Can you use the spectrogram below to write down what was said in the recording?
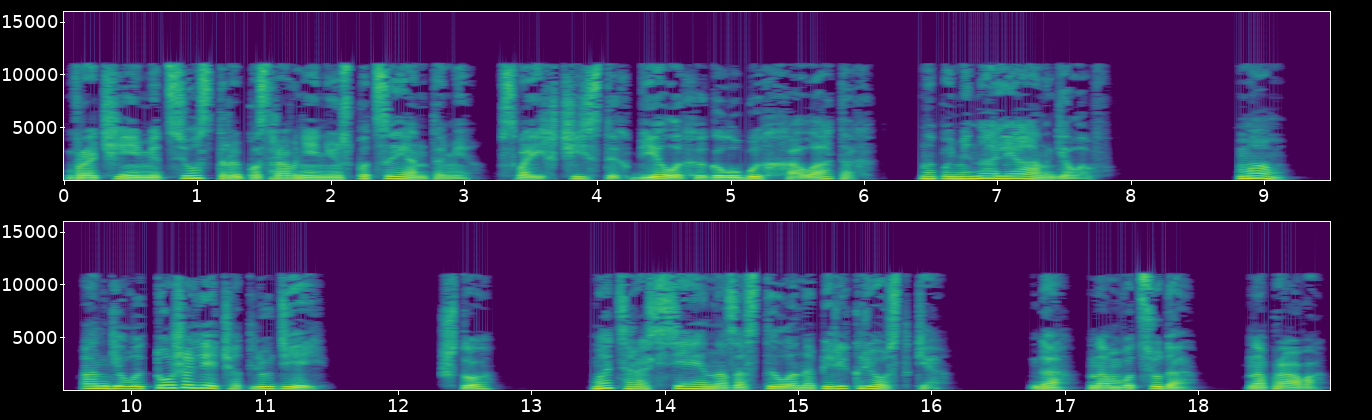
Врачи и медсестры по сравнению с пациентами в своих чистых белых и голубых халатах напоминали ангелов. «Мам, ангелы тоже лечат людей?» «Что?» Мать рассеянно застыла на перекрестке. «Да, нам вот сюда, направо».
